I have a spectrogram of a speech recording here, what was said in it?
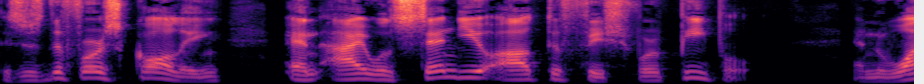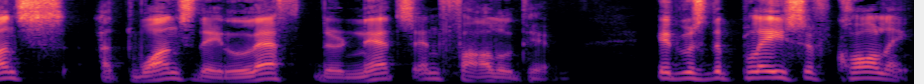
This is the first calling, and I will send you out to fish for people. And once, at once they left their nets and followed him. It was the place of calling.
